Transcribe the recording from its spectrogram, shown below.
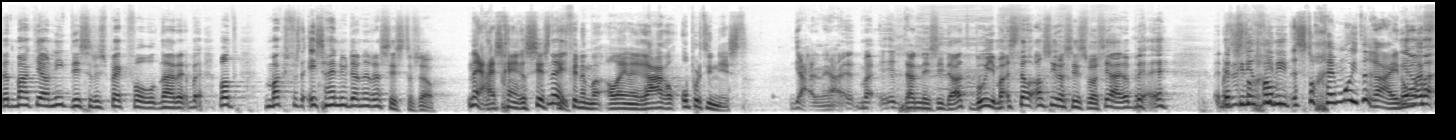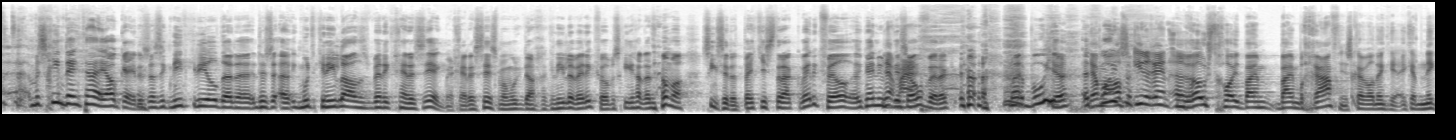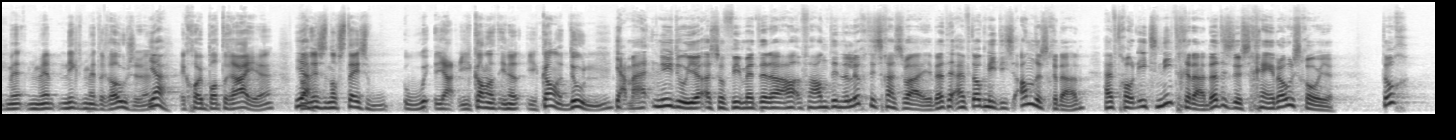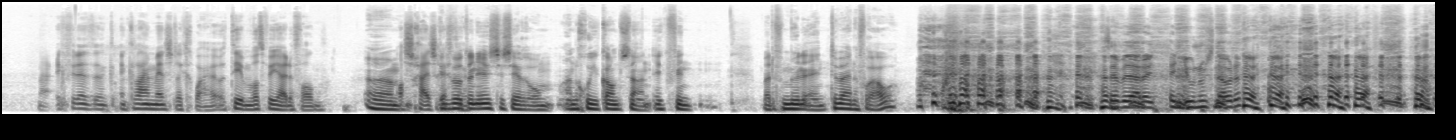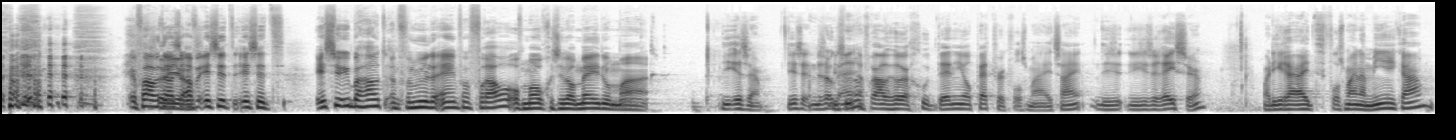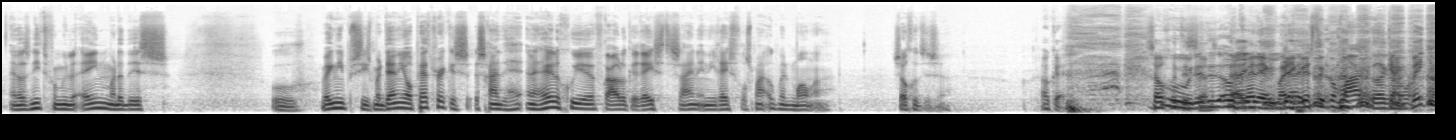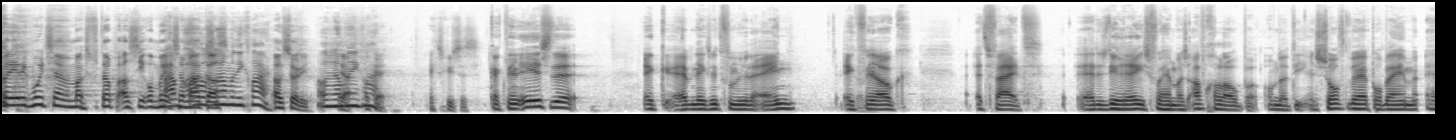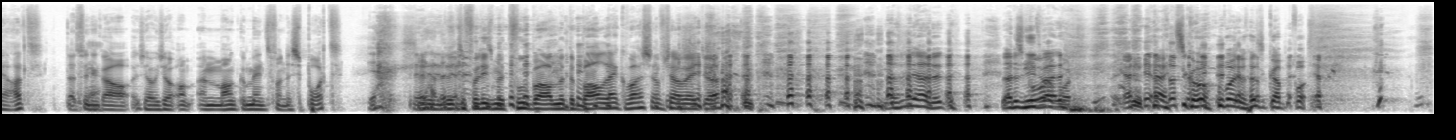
Dat maakt jou niet disrespectvol naar de... Want Max, is hij nu dan een racist of zo? Nee, hij is geen racist. Nee. Ik vind hem alleen een rare opportunist. Ja, nou ja, maar eh, dan is hij dat. Boeien. Maar stel, als hij racist was, ja, dan, ben- het, is toch hij gewoon, niet. het is toch geen moeite, Ryan? Ja, eh, misschien denkt hij, oké, dus als ik niet kniel, dan... eh, dus eh, ik moet knielen, anders ben ik geen racist. Ik ben geen racist, maar moet ik dan gaan knielen, weet ik veel. Misschien gaat het helemaal... Misschien zit het petje strak, weet ik veel. Ik weet niet hoe Ja, dit maar- zo werkt. maar boeien. Het Ja, maar boeit als me- iedereen een roost gooit bij een, bij een begrafenis, kan je wel denken, ja, ik heb niks met, met, niks met rozen. Ja. Ik gooi batterijen. Ja. Dan is het nog steeds... Ja, je kan het, in het, je kan het doen. Ja, maar nu doe je alsof hij met de ha- hand in de lucht is gaan zwaaien. Dat, hij heeft ook niet iets anders gedaan. Hij heeft gewoon iets niet gedaan. Dat is dus geen roos gooien. Toch? Nou, ik vind het een, een klein menselijk gebaar. Tim, wat vind jij ervan? Ehm, Als ik scheidsrechter. wil ten eerste zeggen om aan de goede kant te staan. Ik vind bij de Formule 1 te weinig vrouwen. Ze hebben daar een, een Yunus nodig. Ik vraag me trouwens Yunus. af, is, het, is, het, is er überhaupt een Formule 1 voor vrouwen? Of mogen ze wel meedoen, maar... Die is er. Die is er. En er is ook is er een, vrouw heel erg goed. Daniel Patrick, volgens mij heet zij. Die, die is een racer. Maar die rijdt volgens mij naar Amerika. En dat is niet Formule 1, maar dat is... Oeh, weet ik niet precies. Maar Daniel Patrick is, schijnt een hele goede vrouwelijke racer te zijn. En die race volgens mij ook met mannen. Zo goed is ze. Oké. Zo goed Oeh, is dit is ook- Ja, weet ik, maar ik wist ook al maken dat ik... Kijk, weet je wanneer ik moeite zijn met Max Verstappen? Als hij hij was maakt als... helemaal niet klaar. Oh, sorry. Hij was helemaal Ja, niet klaar. Oké, excuses. Kijk, ten eerste, ik heb niks met Formule 1. Ik vind ook het feit... eh, dus die race voor hem was afgelopen omdat hij een softwareprobleem eh, had. Dat vind Ja. ik al sowieso een- mankement van de sport. Ja. Eh, dat je verliest met voetbal omdat de bal lek was of zo, weet je wel. dat, ja, dat, dat is niet waar. Ja, het scorebord was kapot.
